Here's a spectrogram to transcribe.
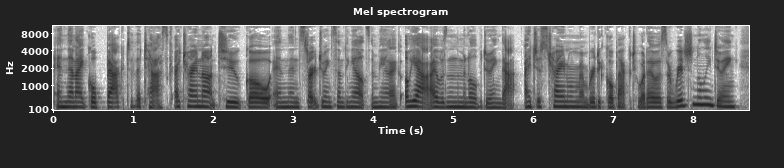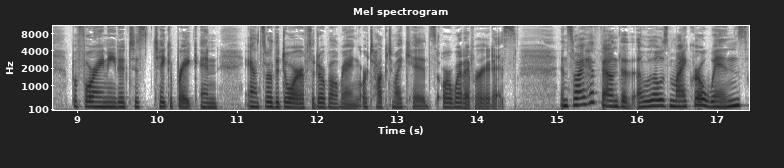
and then I go back to the task. I try not to go and then start doing something else and being like, oh yeah, I was in the middle of doing that. I just try and remember to go back to what I was originally doing before I needed to take a break and answer the door if the doorbell rang or talk to my kids or whatever it is. And so I have found that those micro wins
